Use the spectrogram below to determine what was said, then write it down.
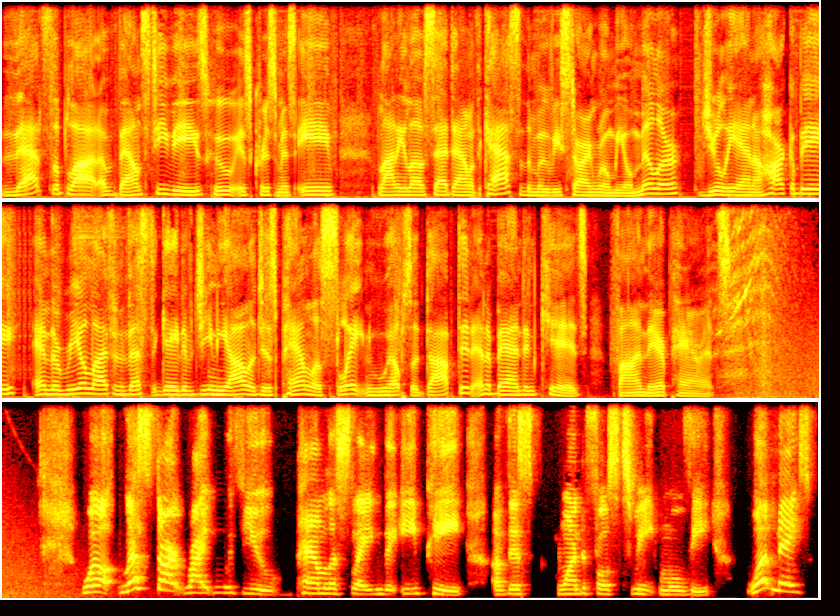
That's the plot of Bounce TV's Who is Christmas Eve. Loni Love sat down with the cast of the movie starring Romeo Miller, Juliana Harkavy, and the real life investigative genealogist Pamela Slaton, who helps adopted and abandoned kids find their parents. Well, let's start right with you, Pamela Slaton, the EP of this wonderful, sweet movie. What makes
